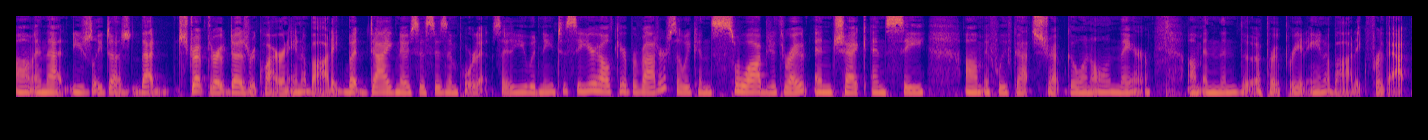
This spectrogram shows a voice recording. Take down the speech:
Um, and that usually does, that strep throat does require an antibiotic, but diagnosis is important. So you would need to see your healthcare provider so we can swab your throat and check and see um, if we've got strep going on there um, and then the appropriate antibiotic for that.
